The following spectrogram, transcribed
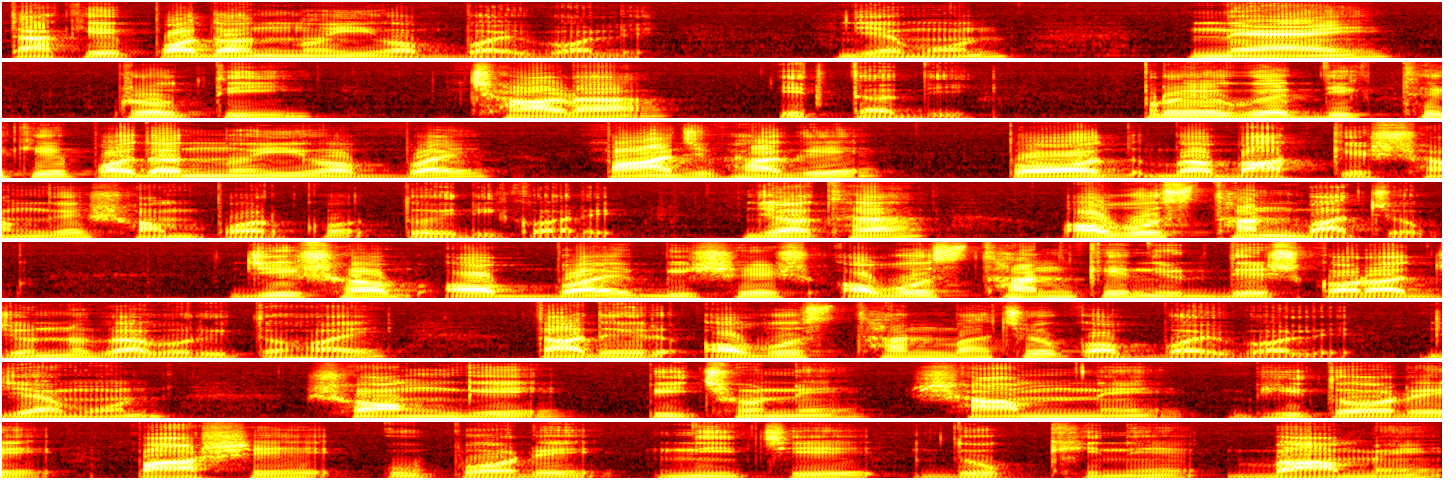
তাকে পদান্বয়ী অব্যয় বলে। যেমন, ন্যায়, প্রতি, ছাড়া ইত্যাদি। প্রয়োগের দিক থেকে পদান্বয়ী অব্যয় পাঁচ ভাগে পদ বা বাক্যের সঙ্গে সম্পর্ক তৈরি করে, যথা অবস্থানবাচক। যেসব অব্যয় বিশেষ অবস্থানকে নির্দেশ করার জন্য ব্যবহৃত হয়, তাদের অবস্থানবাচক অব্যয় বলে। যেমন, সঙ্গে, পিছনে, সামনে, ভিতরে, পাশে, উপরে, নিচে, দক্ষিণে, বামে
